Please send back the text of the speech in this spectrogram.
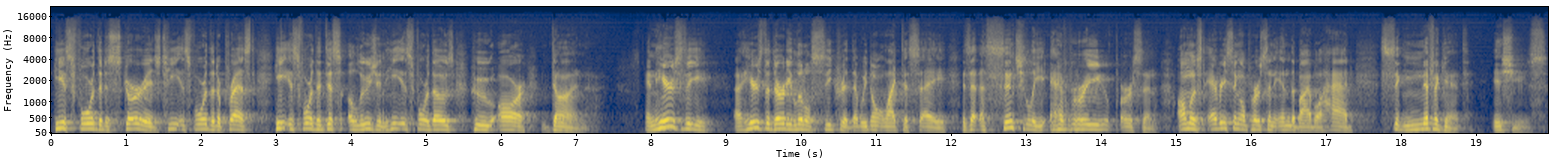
He is for the discouraged. He is for the depressed. He is for the disillusioned. He is for those who are done. And here's the, uh, here's the dirty little secret that we don't like to say is that essentially every person, almost every single person in the Bible had significant issues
